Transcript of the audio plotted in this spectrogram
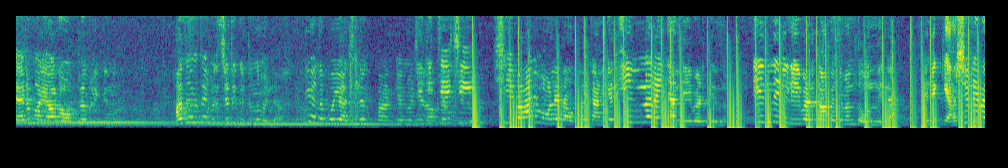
നേരമായി ആ ഡോക്ടറെ വിളിക്കുന്നു. അദ്ദേഹത്തെ വിളിച്ചിട്ട് കിട്ടുന്നുമില്ല. നീ എന്നെ പോയി അച്ഛനെ കാണിക്കാൻ വേണ്ടി ചേച്ചി ശിവാനി മോളെ ഡോക്ടറെ കാണിക്കാൻ ഇന്നലെ ഞാൻ ലീവ് എടുത്തിരുന്നു. ഇന്ന് ലീവ് എടുക്കാൻ പറ്റുമെന്ന് തോന്നുന്നില്ല. എന്റെ ക്യാഷ് ലീവ്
